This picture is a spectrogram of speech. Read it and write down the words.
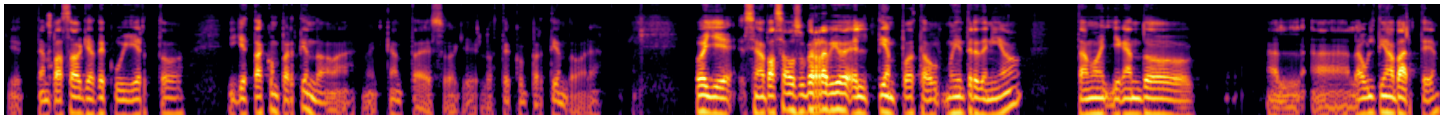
te han pasado, que has descubierto y que estás compartiendo además. Me encanta eso, que lo estés compartiendo ahora. Oye, se me ha pasado súper rápido el tiempo, estado muy entretenido. Estamos llegando a la última parte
